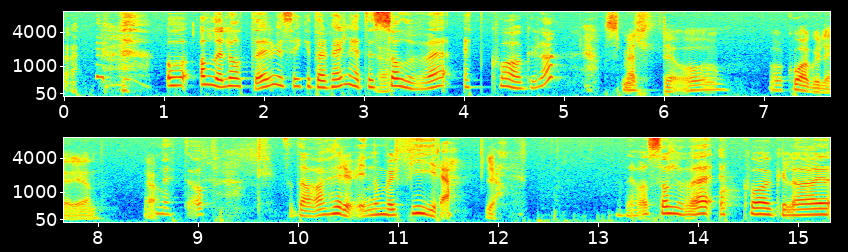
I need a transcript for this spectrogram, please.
og alle låter, hvis jeg ikke tar feil, heter ja. 'Solve et koagula'? Ja. Smelte og, og koagulere igjen. Ja. Nettopp. Så da hører vi nummer fire. Ja. Det var Solve et koagula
